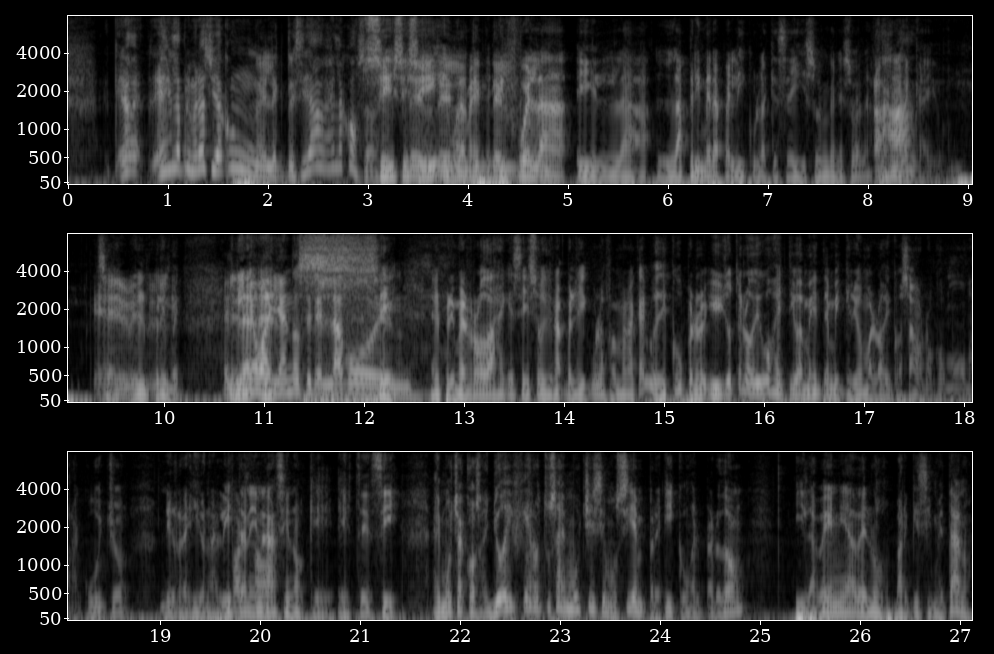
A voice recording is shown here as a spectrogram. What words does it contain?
¿Es la primera ciudad con electricidad? ¿Es la cosa? Sí, sí, sí, del- igualmente. del- y fue la, y la, la primera película que se hizo en Venezuela. Fue. Maracaibo. Sí, El- el, primer. el niño bañándose en el lago Sí, en- el primer rodaje que se hizo de una película fue Maracaibo. Disculpen, ¿no? y yo te lo digo objetivamente, mi querido Malógico Sao, no como maracucho, ni regionalista, Por ni favor. nada, sino que este sí, hay muchas cosas. Yo difiero, tú sabes, muchísimo siempre, y con el perdón y la venia de los barquisimetanos,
